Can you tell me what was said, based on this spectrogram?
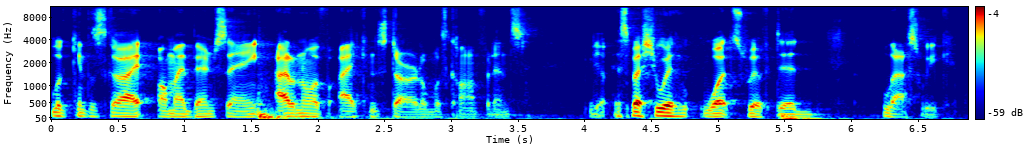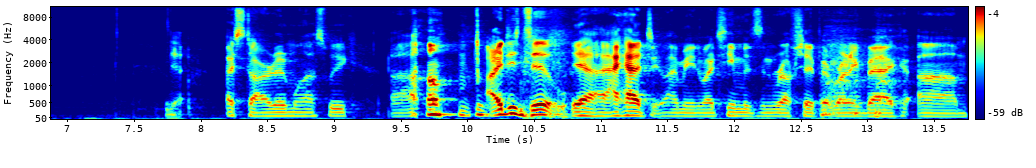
looking at this guy on my bench saying I don't know if I can start him with confidence. Yep. Especially with what Swift did last week. Yeah, I started him last week. Um, I did too. Yeah, I had to. I mean, my team is in rough shape at running back. Um,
